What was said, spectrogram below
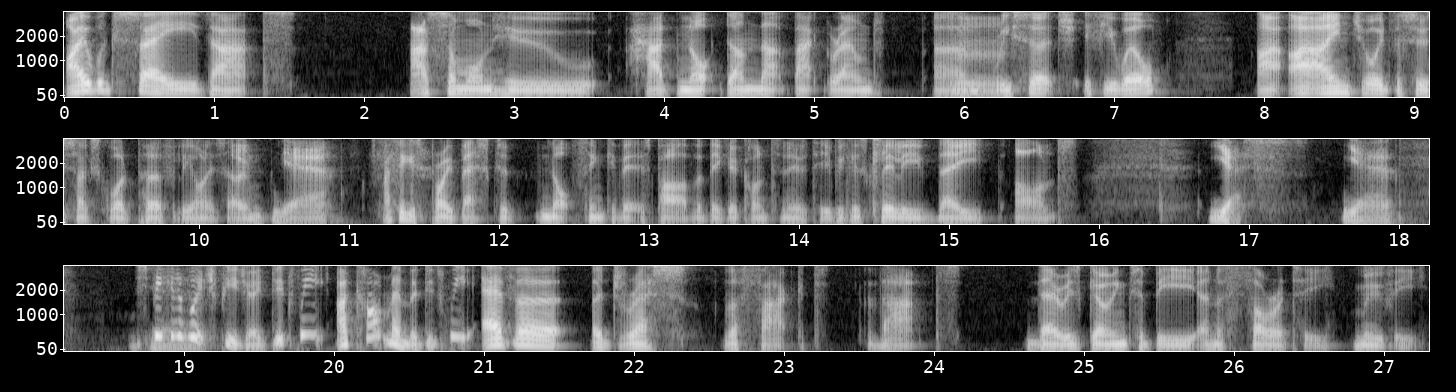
I would say that as someone who had not done that background um, research, if you will, I, I enjoyed the Suicide Squad perfectly on its own. Yeah. I think it's probably best to not think of it as part of a bigger continuity because clearly they aren't. Yes. Yeah. Speaking of which, PJ, did we? I can't remember. Did we ever address the fact that there is going to be an authority movie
